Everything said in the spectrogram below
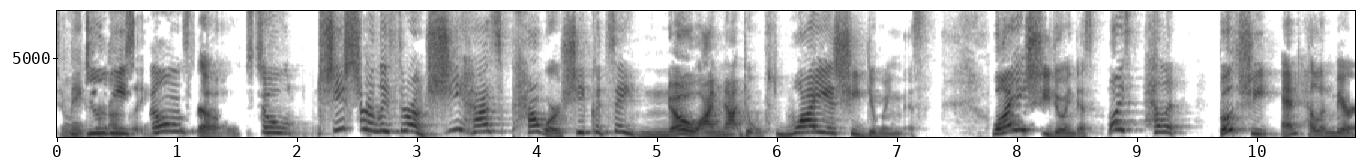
to make do these ugly. films though. So she's Charlize Theron. She has power. She could say, "No, I'm not doing." Why is she doing this? Why is she doing this? Why is Helen? Both she and Helen Mirren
